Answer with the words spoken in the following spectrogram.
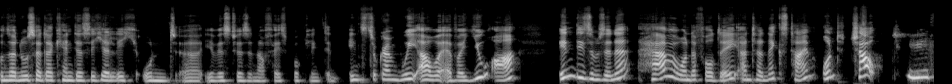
Unser Newsletter kennt ihr sicherlich und äh, ihr wisst, wir sind auf Facebook, LinkedIn, Instagram. We are wherever you are. In diesem Sinne, have a wonderful day. Until next time und ciao. Tschüss.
